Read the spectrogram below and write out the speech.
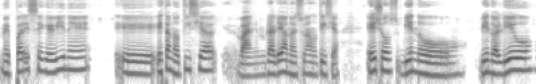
me parece que viene eh, esta noticia, va, en realidad no es una noticia, ellos viendo, viendo al Diego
